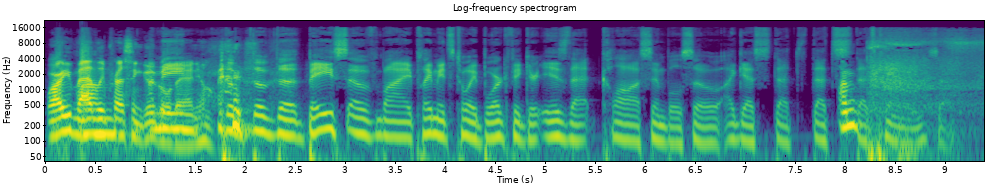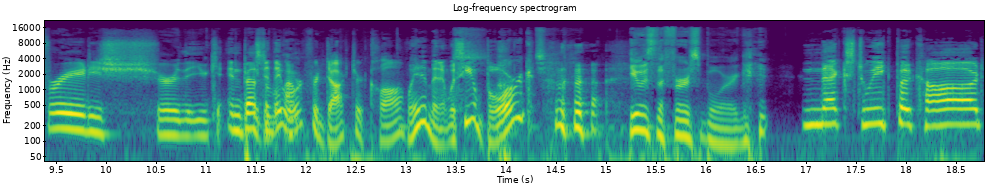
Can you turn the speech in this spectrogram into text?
Why are you madly Um, pressing I Google, mean, Daniel? the, the the base of my Playmates toy Borg figure is that claw symbol, so I guess that's that's I'm- that's canon. So Pretty sure that you can. In Best Did of they um, work for Doctor Claw? Wait a minute, was he a Borg? he was the first Borg. Next week, Picard.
